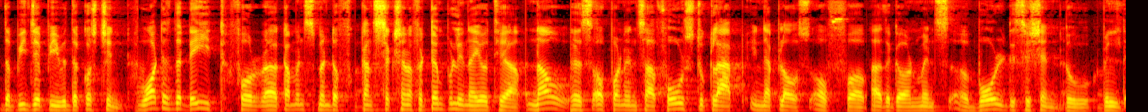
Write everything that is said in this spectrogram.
the BJP with the question, what is the date for uh, commencement of construction of a temple in Ayodhya? Now his opponents are forced to clap in applause of uh, the government's uh, bold decision to build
